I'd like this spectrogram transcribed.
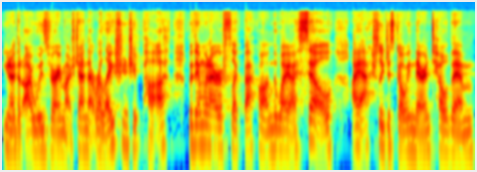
you know that i was very much down that relationship path but then when i reflect back on the way i sell i actually just go in there and tell them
